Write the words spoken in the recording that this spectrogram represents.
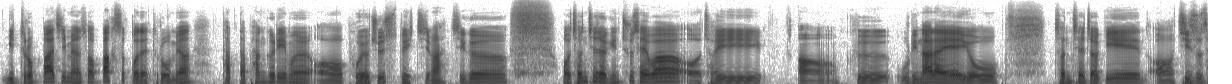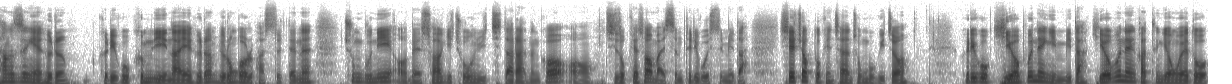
밑으로 빠지면서 박스권에 들어오면 답답한 그림을 어, 보여줄 수도 있지만 지금 어, 전체적인 추세와 어, 저희 어, 그 우리나라의 요 전체적인 어, 지수 상승의 흐름 그리고 금리 인하의 흐름 이런 거를 봤을 때는 충분히 어, 매수하기 좋은 위치다라는 거 어, 지속해서 말씀드리고 있습니다. 실적도 괜찮은 종목이죠. 그리고 기업은행입니다. 기업은행 같은 경우에도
